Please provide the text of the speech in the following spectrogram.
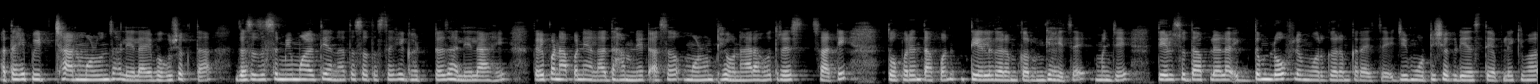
आता हे पीठ छान मळून झालेलं आहे बघू शकता. जसं जसं मी मळते ना तसं तसं हे घट्ट झालेलं आहे. तरी पण आपण याला दहा मिनिट असं मळून ठेवणार आहोत रेस्टसाठी तोपर्यंत आपण तेल गरम करून घ्यायचं आहे म्हणजे तेलसुद्धा आपल्याला एकदम लो फ्लेमवर गरम करायचं आहे जी मोठी शेगडी असते आपले किंवा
